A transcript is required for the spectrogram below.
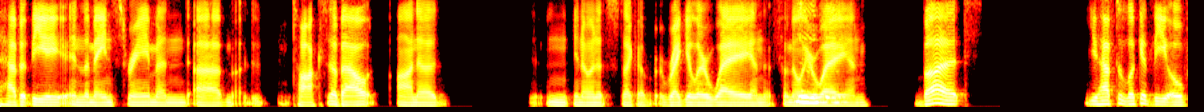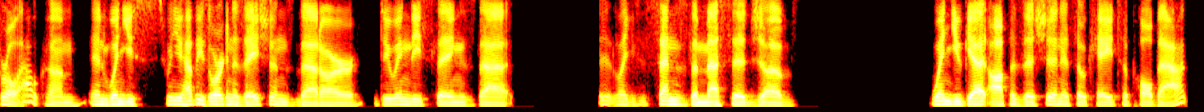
have it be in the mainstream and um, talked about on a you know and it's like a regular way and a familiar mm-hmm. way and but you have to look at the overall outcome and when you when you have these organizations that are doing these things that it like sends the message of when you get opposition it's okay to pull back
